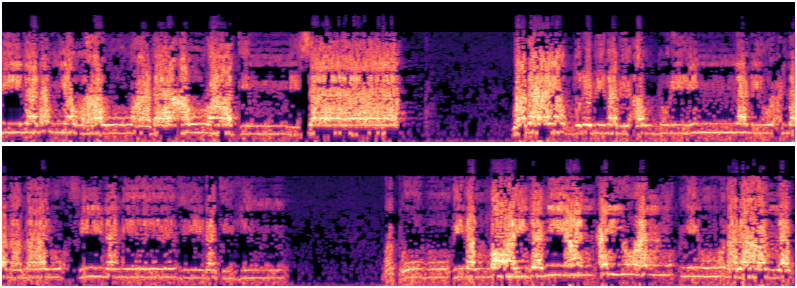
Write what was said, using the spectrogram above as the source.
الذين لم يظهروا على عورات النساء ولا يضربن بأرجلهن ليعلم ما يخفين من زينتهن. وتوبوا إلى الله جميعا أيها المؤمنون لعلكم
